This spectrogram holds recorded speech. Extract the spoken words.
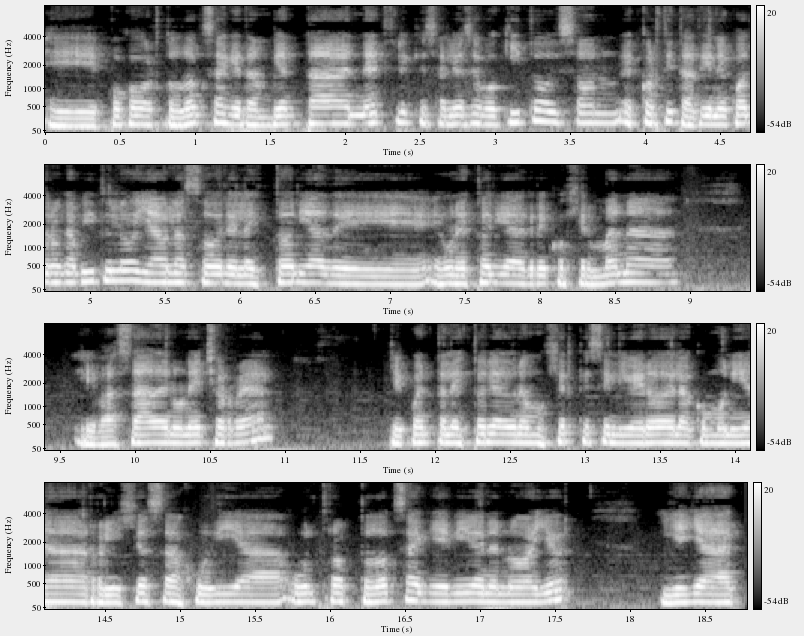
eh, Poco Ortodoxa, que también está en Netflix, que salió hace poquito, y son, es cortita, tiene cuatro capítulos y habla sobre la historia de. Es una historia greco-germana eh, basada en un hecho real, que cuenta la historia de una mujer que se liberó de la comunidad religiosa judía ultra ortodoxa que viven en Nueva York y ella,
